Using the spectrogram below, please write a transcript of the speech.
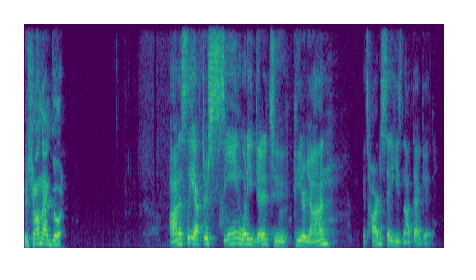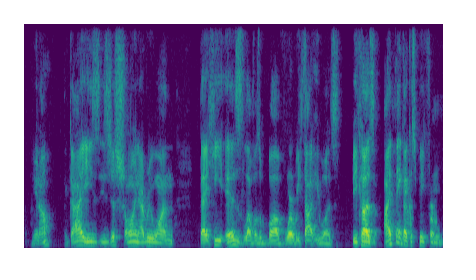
is Sean that good? Honestly, after seeing what he did to Petr Yan, it's hard to say he's not that good. You know, the guy he's he's just showing everyone that he is levels above where we thought he was. Because I think I could speak from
